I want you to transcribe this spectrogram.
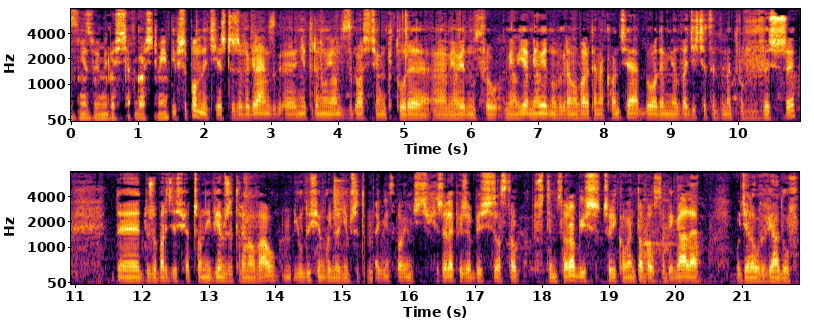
z niezłymi gościa, gośćmi. I przypomnę Ci jeszcze, że wygrałem z, e, nie trenując z gościem, który e, miał jedną, swoją, miał, miał jedną wygraną walkę na koncie. Był ode mnie o 20 cm wyższy e, dużo bardziej doświadczony i wiem, że trenował mm, i udusiłem go do nieprzytomności. Tak więc powiem Ci, że lepiej, żebyś został w tym, co robisz, czyli komentował sobie gale, udzielał wywiadów.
